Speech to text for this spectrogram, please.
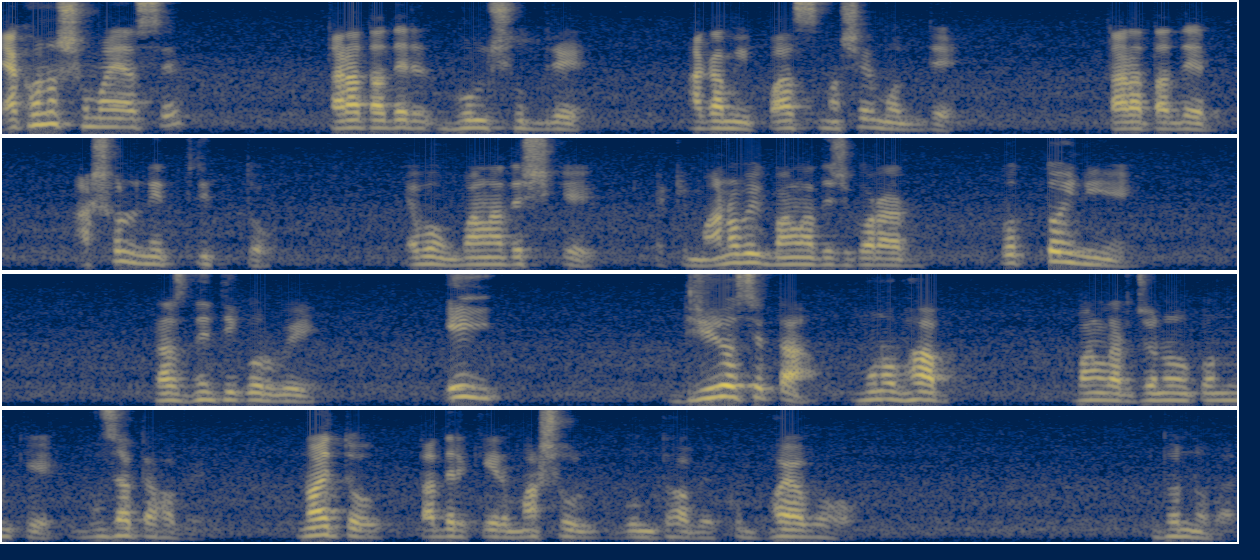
এখনও সময় আছে, তারা তাদের ভুল শুধরে আগামী পাঁচ মাসের মধ্যে তারা তাদের আসল নেতৃত্ব এবং বাংলাদেশকে একটি মানবিক বাংলাদেশ গড়ার প্রত্যয় নিয়ে রাজনীতি করবে, এই দৃঢ়চেতা মনোভাব বাংলার জনগণকে বুঝাতে হবে। নয়তো তাদেরকে এর মাসুল গুনতে হবে। খুব ভয়াবহ। ধন্যবাদ।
